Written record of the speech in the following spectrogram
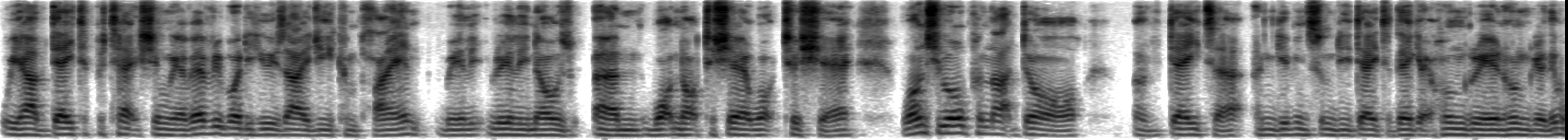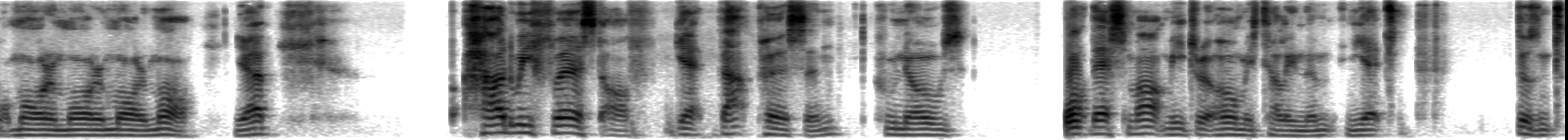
we have data protection. We have everybody who is ig compliant really really knows um, what not to share what to share. Once you open that door of data and giving somebody data they get hungry and hungry they want more and more and more and more. Yeah? How do we first off get that person who knows what their smart meter at home is telling them and yet doesn't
